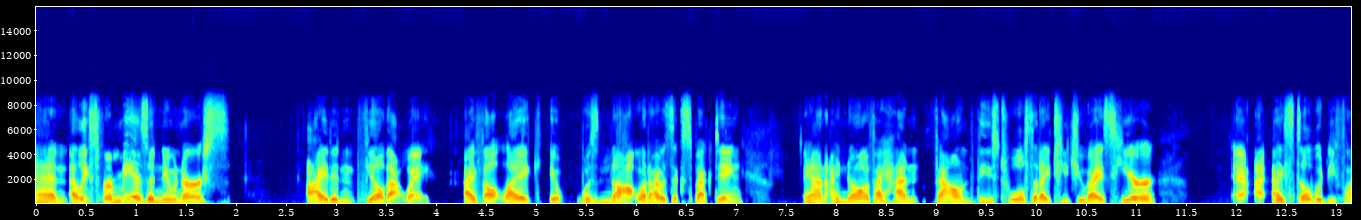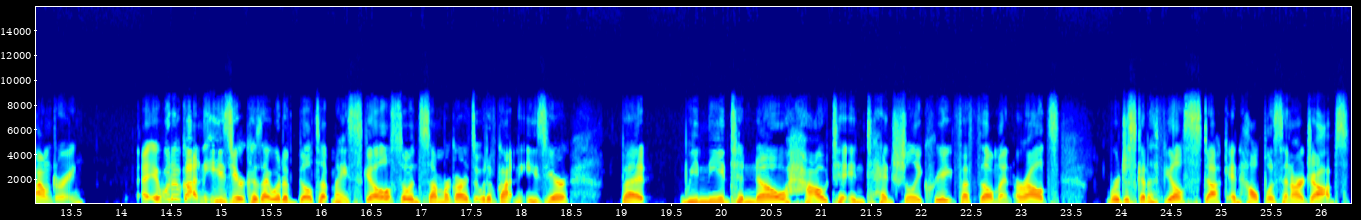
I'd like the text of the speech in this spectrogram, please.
And at least for me as a new nurse, I didn't feel that way. I felt like it was not what I was expecting. And I know if I hadn't found these tools that I teach you guys here, I, I still would be floundering it would have gotten easier because I would have built up my skill. So, in some regards, it would have gotten easier. But we need to know how to intentionally create fulfillment, or else we're just going to feel stuck and helpless in our jobs.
